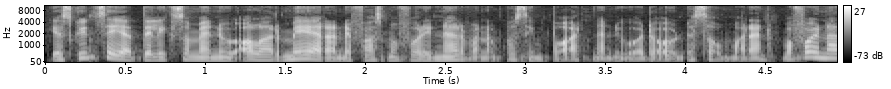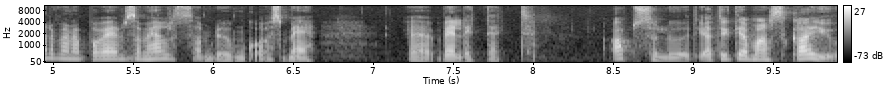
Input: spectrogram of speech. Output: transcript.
Jag skulle inte säga att det liksom är nu alarmerande fast man får i nerverna på sin partner nu och då under sommaren. Man får i nerverna på vem som helst som du umgås med eh, väldigt tätt. Absolut. Jag tycker man ska ju...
